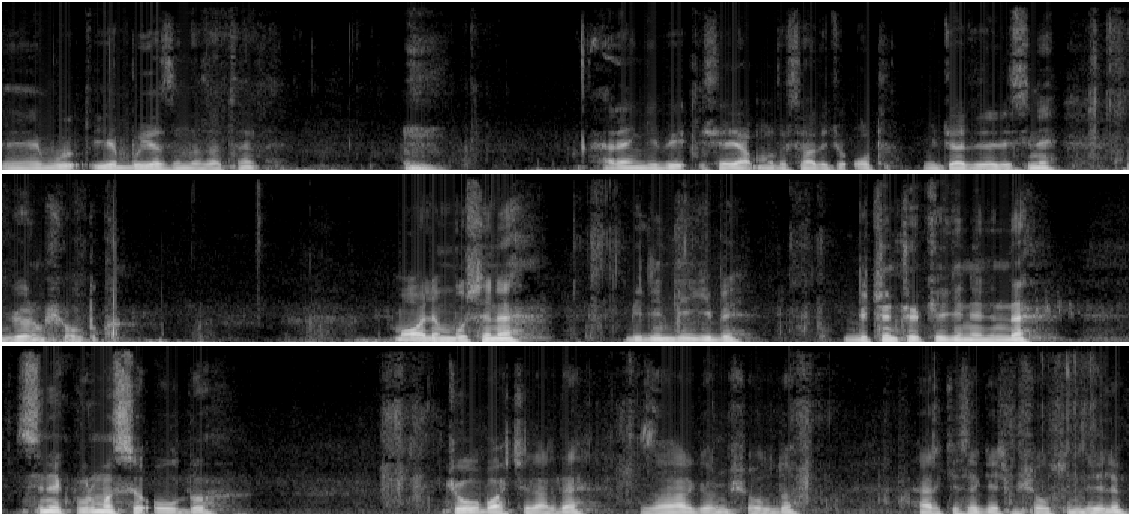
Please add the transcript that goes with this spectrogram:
e, bu bu yazında zaten herhangi bir şey yapmadık. Sadece ot mücadelesini görmüş olduk. Malum bu sene bilindiği gibi bütün Türkiye genelinde sinek vurması oldu çoğu bahçelerde zarar görmüş oldu. Herkese geçmiş olsun diyelim.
